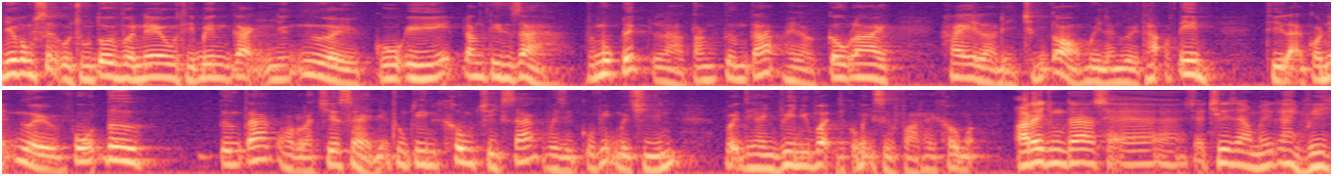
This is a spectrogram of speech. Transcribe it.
Như phóng sự của chúng tôi vừa nêu thì bên cạnh những người cố ý đăng tin giả với mục đích là tăng tương tác hay là câu like hay là để chứng tỏ mình là người thạo tin thì lại có những người vô tư tương tác hoặc là chia sẻ những thông tin không chính xác về dịch Covid-19. Vậy thì hành vi như vậy thì có bị xử phạt hay không ạ? Ở đây chúng ta sẽ sẽ chia ra mấy cái hành vi.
